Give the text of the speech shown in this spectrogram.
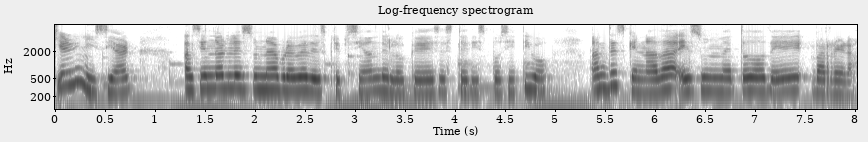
Quiero iniciar haciéndoles una breve descripción de lo que es este dispositivo. Antes que nada es un método de barrera.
